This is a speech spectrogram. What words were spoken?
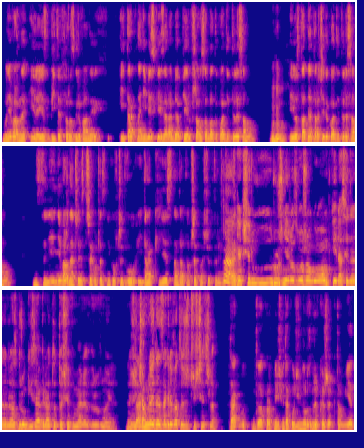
Bo nieważne ile jest bitew rozgrywanych, i tak na niebieskiej zarabia pierwsza osoba dokładnie tyle samo. Mhm. I ostatnia traci dokładnie tyle samo. Więc to nie, nieważne, czy jest trzech uczestników, czy dwóch, i tak jest nadal ta przepaść, o której Tak, mówicie. jak się ró- różnie rozłożą gołąbki, raz jeden, raz drugi zagra, to to się w miarę wyrównuje. Jeżeli Tak. ciągle jeden zagrywa, to rzeczywiście jest źle. Tak, bo to akurat mieliśmy taką dziwną rozgrywkę, że tam jed,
